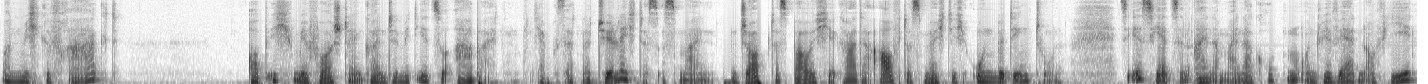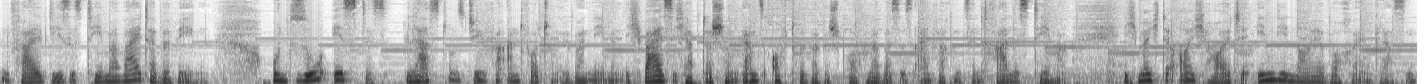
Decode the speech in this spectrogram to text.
und mich gefragt, ob ich mir vorstellen könnte, mit ihr zu arbeiten. Ich habe gesagt, natürlich, das ist mein Job, das baue ich hier gerade auf, das möchte ich unbedingt tun. Sie ist jetzt in einer meiner Gruppen und wir werden auf jeden Fall dieses Thema weiter bewegen. Und so ist es. Lasst uns die Verantwortung übernehmen. Ich weiß, ich habe da schon ganz oft drüber gesprochen, aber es ist einfach ein zentrales Thema. Ich möchte euch heute in die neue Woche entlassen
